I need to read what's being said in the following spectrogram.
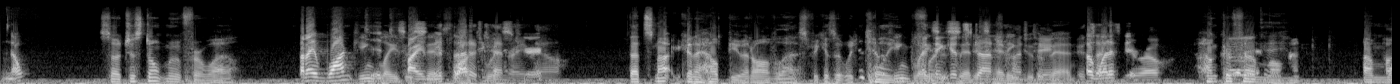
Nope. So just don't move for a while. But I want King it Blazes to find said me a plot twist right here. now. That's not gonna help you at all, Vlast, because it would kill King you. I think Blazes it's said it's done heading hunting. to the bed. It's But what at if it- zero. Hunker for a moment. I'm Hunker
